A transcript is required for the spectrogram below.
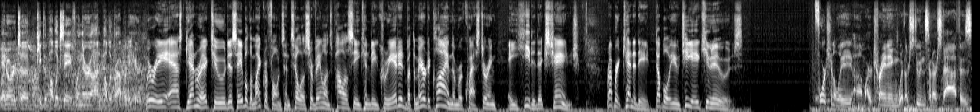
in order to keep the public safe when they're on public property here. Wery asked Genrich to disable the microphones until a surveillance policy can be created, but the mayor declined the request during a heated exchange. Robert Kennedy, WTAQ News. Fortunately, um, our training with our students and our staff is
